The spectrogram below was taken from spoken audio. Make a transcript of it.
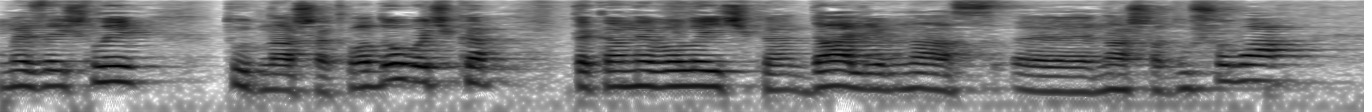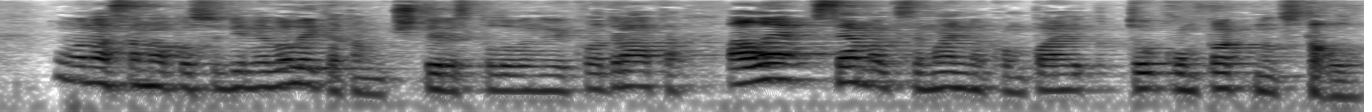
ми зайшли. Тут наша кладовочка, така невеличка. Далі в нас е, наша душова. Ну, вона сама по собі невелика, там 4,5 квадрата, але все максимально компактно встало.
